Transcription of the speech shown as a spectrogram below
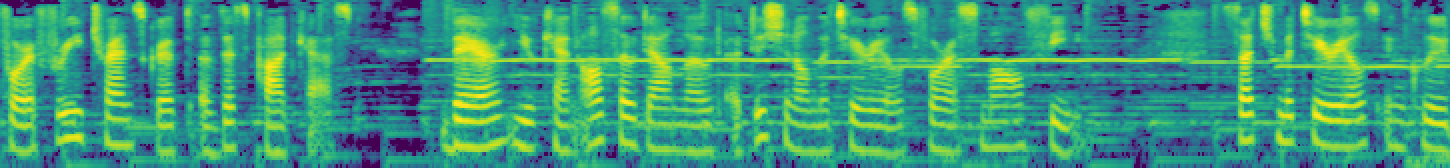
for a free transcript of this podcast. There you can also download additional materials for a small fee. Such materials include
